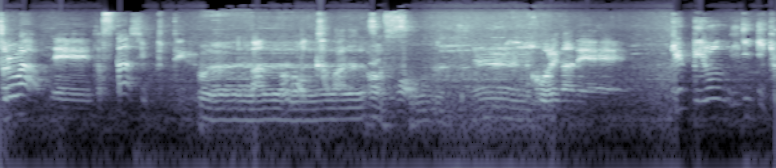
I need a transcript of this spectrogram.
それは、えー、とスターシップっていうバンドのカバーなんですけども。うんこれがね結構いろんないい曲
